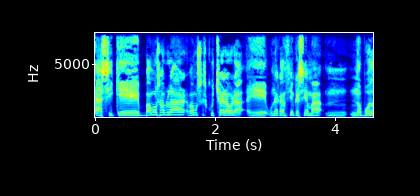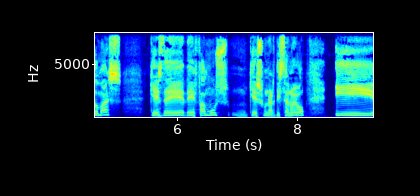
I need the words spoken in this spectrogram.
Así que vamos a hablar, vamos a escuchar ahora eh, una canción que se llama mm, No puedo más que es de, de, Famus, que es un artista nuevo. Y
